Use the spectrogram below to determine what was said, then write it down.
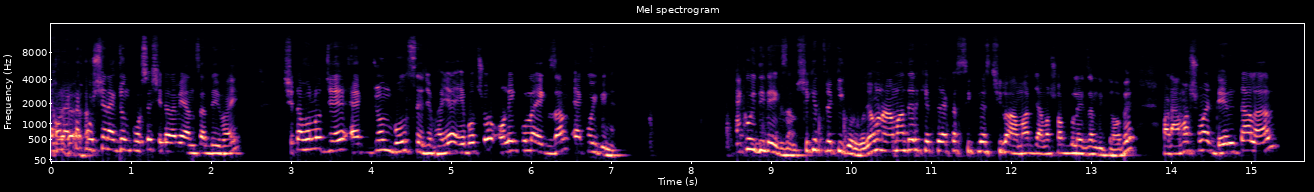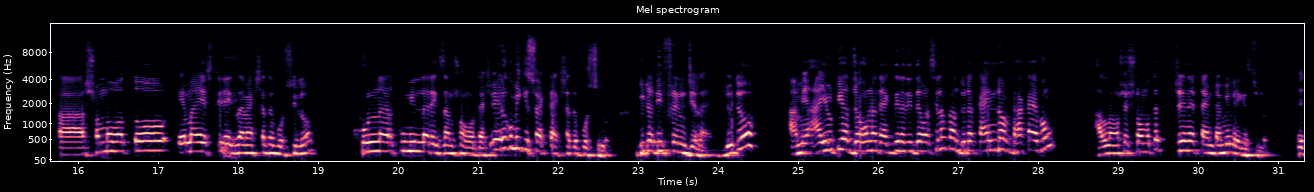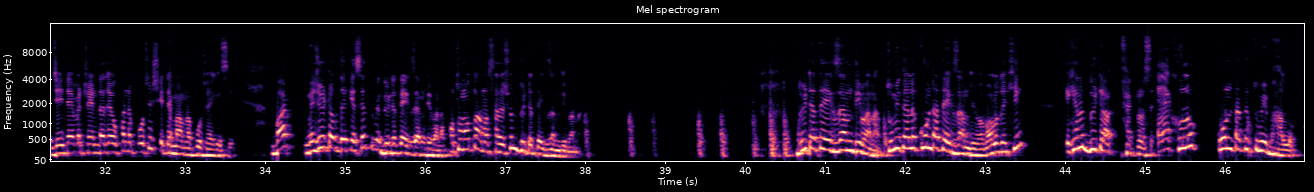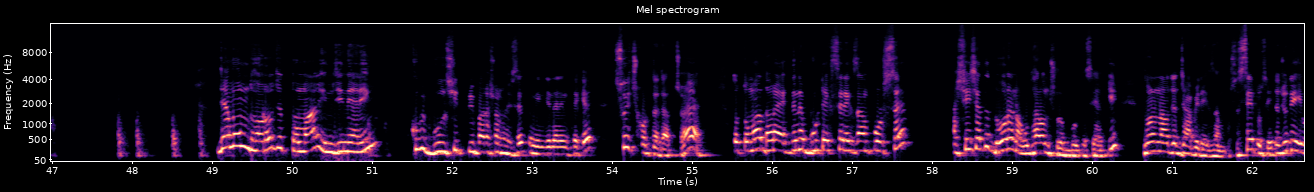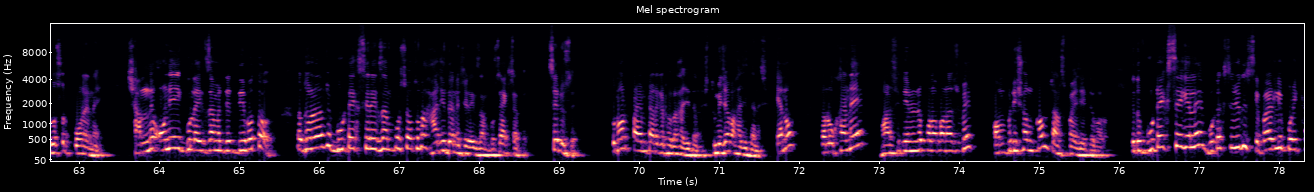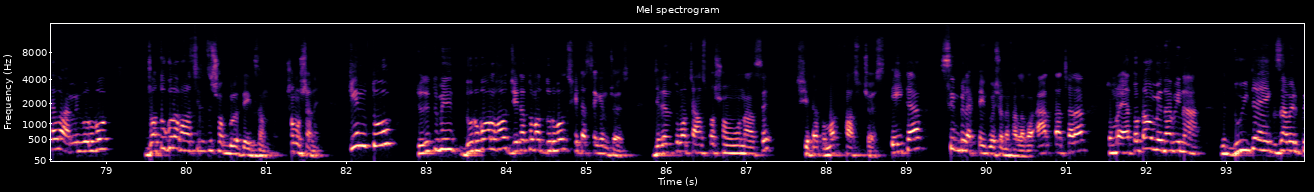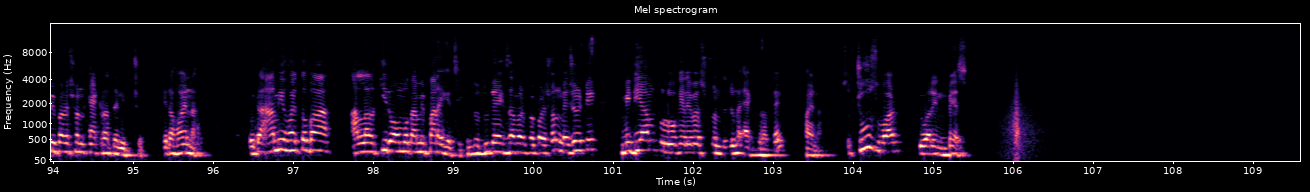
এখন একটা কোশ্চেন একজন করছে, সেটার আমি অ্যান্সার দিই ভাই। সেটা হলো যে, একজন বলছে যে, ভাইয়া, এবছর অনেকগুলো এক্সাম একই দিনে। একই দিনে এক্সাম সেক্ষেত্রে কি করব? যেমন আমাদের ক্ষেত্রে একটা সিকনেস ছিল আমার যে, আমার সবগুলো এক্সাম দিতে হবে। বাট আমার সময় ডেন্টাল আর সম্ভবত এমআইএসটির এক্সাম একসাথে পড়ছিল। খুলনার, কুমিল্লার এক্সাম সম্ভবত এরকমই কিছু একটা একসাথে পড়ছিল, দুইটা ডিফারেন্ট জেলায়। যদিও আমি আইওটি আর জগন্নাথ একদিনে দিতে পারছিলাম, কারণ দুইটা কাইন্ড অফ ঢাকা এবং আল্লাহ অশেষ রহমতে ট্রেনের টাইমটা মিলে গেছিল। যে টাইমে ট্রেনটা যে ওখানে পৌঁছে, সেই টাইমে আমরা পৌঁছে গেছি। বাট মেজরিটি অফ দ্য কেসে তুমি দুইটাতে এক্সাম দিবা না। প্রথমত আমার সাজেশন দুইটাতে এক্সাম দিবা না। দুইটাতে এক্সাম দিবা না। তুমি তাহলে কোনটাতে এক্সাম দিবা? বলো দেখি। এখানে দুইটা ফ্যাক্টর আছে। এক হলো, কোনটাতে তুমি ভালো? যেমন ধরো যে তোমার ইঞ্জিনিয়ারিং খুবই বুলশিট প্রিপারেশন হয়েছে। তুমি ইঞ্জিনিয়ারিং থেকে সুইচ করতে যাচ্ছ হ্যাঁ? তো তোমার ধরো একদিনে বুটেক্স এর এক্সাম পড়ছে। আর সেই সাথে ধরে নাও, উদাহরণস্বরূপ বলতেছি আর কি, ধরে নাও যে জাবির এক্সাম পড়ছে সে টু এটা যদি এই বছর পড়ে নাই। সামনে অনেকগুলো এক্সামের ডেট দিব তো তো ধরে নাও যে বুটেক্স এর এক্সাম পড়ছে অথবা হাজি দানেশের এক্সাম পড়ছে একসাথে, সে টু তোমার প্রাইম টার্গেট হবে হাজি দানেশ, তুমি যাবে হাজি দানেশে। কেন? কারণ ওখানে ভার্সিটি ইউনিটের পোলাপান আসবে কম্পিটিশন কম চান্স পাই যেতে পারো। কিন্তু বুটেক্সে গেলে, বুটেক্সে যদি সেপারেটলি পরীক্ষা দাও, আমি বলব যতগুলো ভার্সিটিতে সবগুলোতে এক্সাম দাও, সমস্যা নেই। কিন্তু যদি তুমি দুর্বল হও, যেটা তোমার দুর্বল, সেটা সেকেন্ড চয়েস যেটাতে তোমার চান্স পাওয়ার সম্ভাবনা আছে সেটা তোমার ফার্স্ট চয়েস এইটা সিম্পল একটা ইকুয়েশনে ফেলাবো। আর তাছাড়া তোমরা এতটাও মেধাবী না যে দুইটা এক্সামের প্রিপারেশন এক রাতে নিচ্ছ। এটা হয় না। ওটা আমি হয়তো বা আল্লাহর কি রহমত আমি পারে গেছি, কিন্তু দুইটা এক্সামের preparation majority medium to low level স্টুডেন্টদের জন্য এক রাতে হয় না। So choose what you are in best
